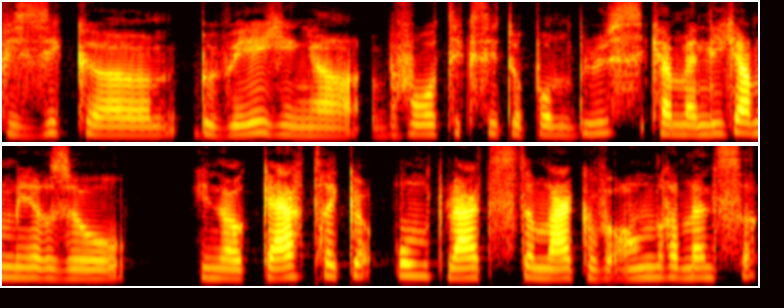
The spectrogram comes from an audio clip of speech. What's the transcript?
fysieke bewegingen. Bijvoorbeeld, ik zit op een bus. Ik ga mijn lichaam meer zo in elkaar trekken om plaats te maken voor andere mensen.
